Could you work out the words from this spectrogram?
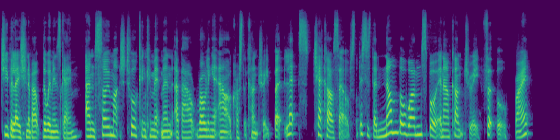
jubilation about the women's game and so much talk and commitment about rolling it out across the country. But let's check ourselves. This is the number one sport in our country, football, right?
